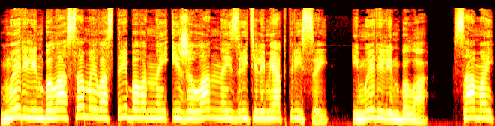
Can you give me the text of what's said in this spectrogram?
Мэрилин была самой востребованной и желанной зрителями актрисой, и Мэрилин была самой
